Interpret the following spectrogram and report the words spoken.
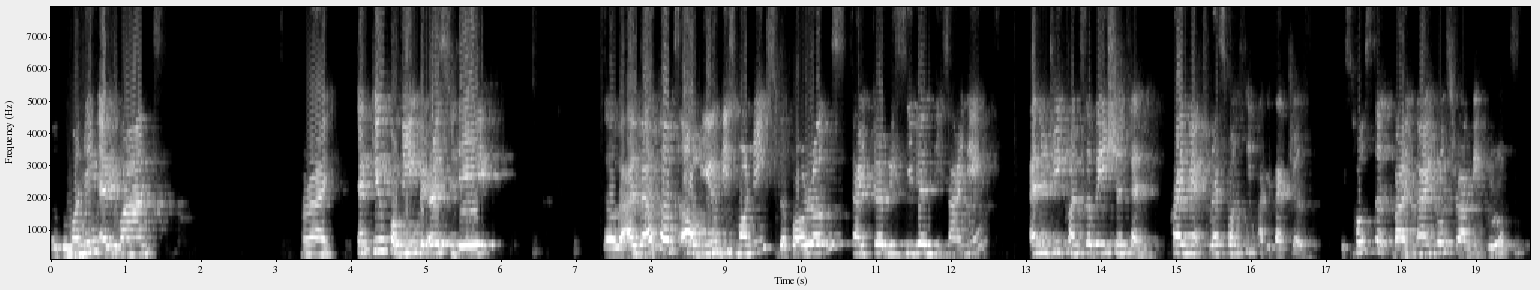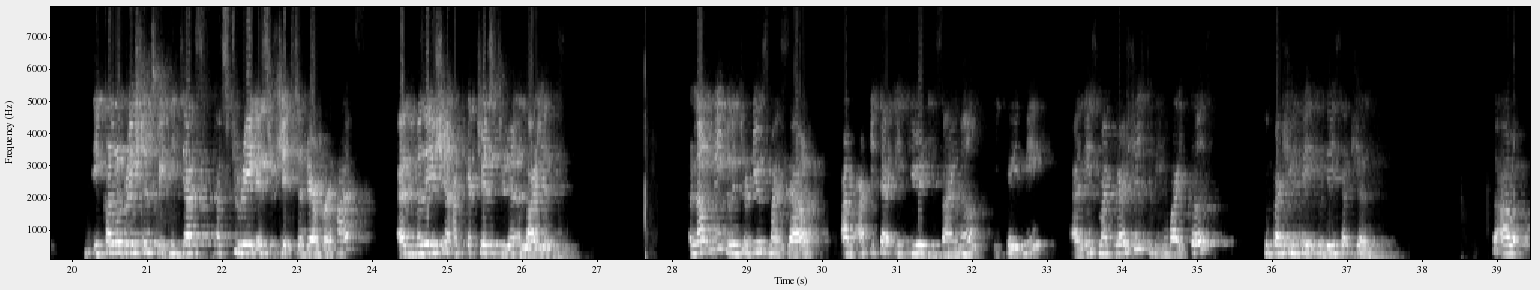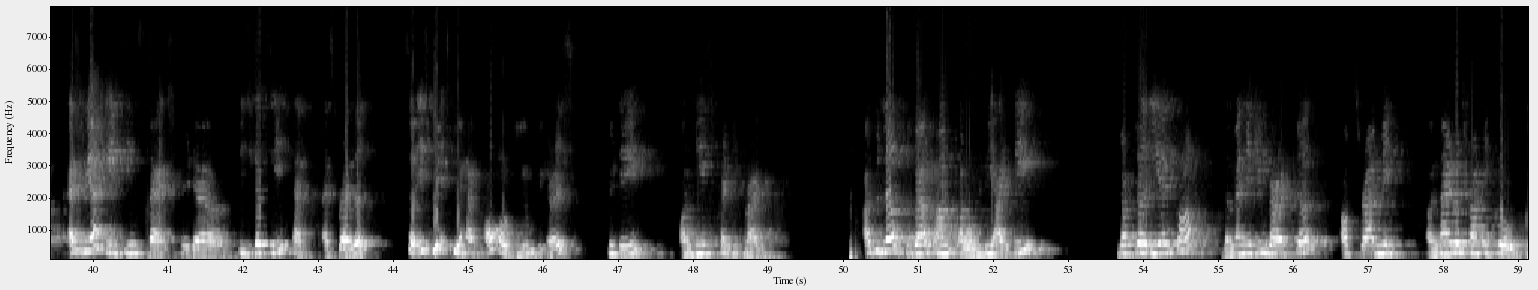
So good morning, everyone. All right. Thank you for being with us today. So I welcome all of you this morning to the forums titled Resilient Designing, Energy Conservation and Climate Responsive Architectures. It's hosted by Niro Ceramic Groups in collaboration with Hijjas Kasturi Associate Sdn Bhd and Malaysian Architecture Student Alliance. Allow me to introduce myself. I'm architect interior designer, Ikemi, and it's my pleasure to be invited to facilitate today's session. So uh, as we are getting back to the physical scenes as, as present, so it's great to have all of you with us today on this credit drive. I would love to welcome our VIP, Dr. Ian Koh, the Managing Director of Ceramic, Niro Ceramic Group.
